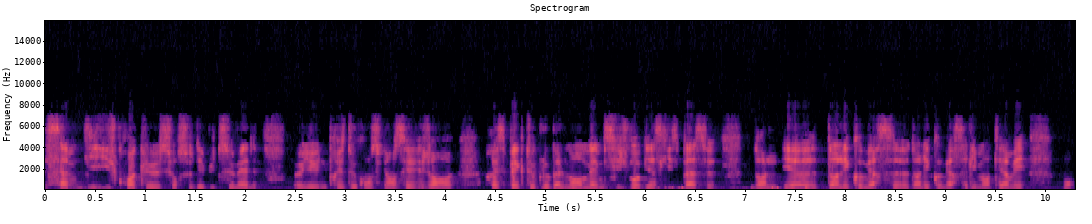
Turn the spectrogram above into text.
samedi, je crois que sur ce début de semaine, euh, il y a une prise de conscience et les gens respectent globalement, même si je vois bien ce qui se passe dans les, euh, commerces, dans les commerces alimentaires. Mais bon,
